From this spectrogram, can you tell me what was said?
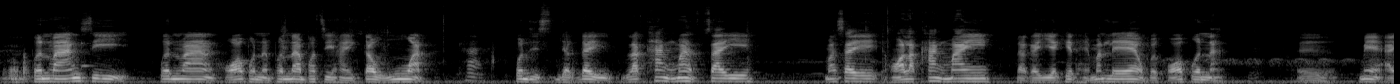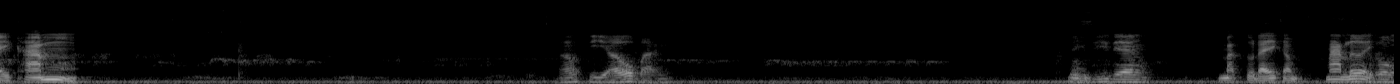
ำเพิ่นวางสี่เพิ่นมาขอเพิ่นนั่นเพิ่นนำเพิ่นสิให้เก้างวด ค่ะ เพิ่นสิอยากได้ระฆังมาใส่มาใส่หอระฆังใหม่แล้วก็อยากเฮ็ดให้มันแล้ว ไปขอเพิ่นน่ะ เออ แม่ไอ้คเอาตีเอาบ้านนี่สีแดงำมักตัวใดกับมาเลยตรง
